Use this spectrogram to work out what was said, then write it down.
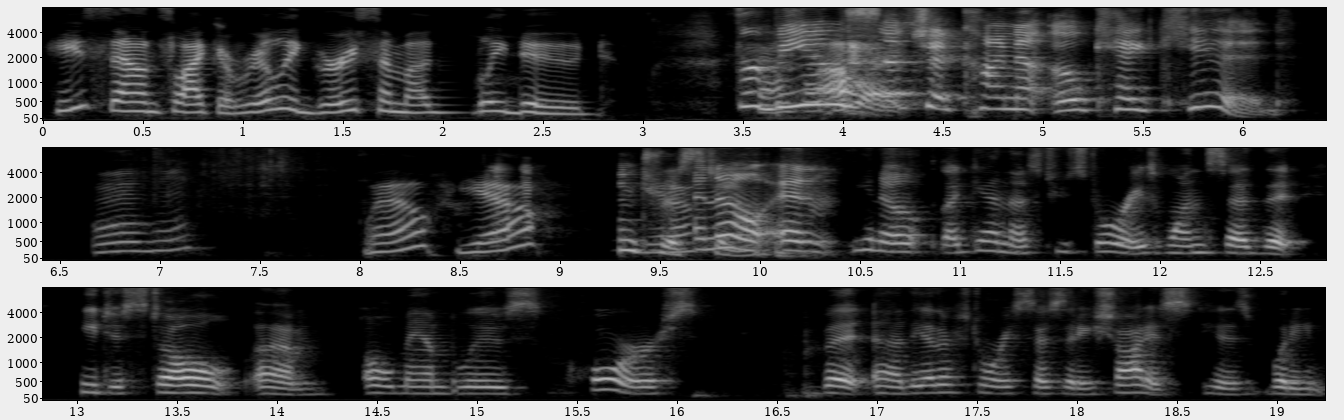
He sounds like a really gruesome, ugly dude. For That's being what such a kind of okay kid. Mm-hmm. Well, yeah. Interesting. I know, and you know, again, those two stories. One said that he just stole um, Old Man Blue's horse, but uh, the other story says that he shot his his what he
